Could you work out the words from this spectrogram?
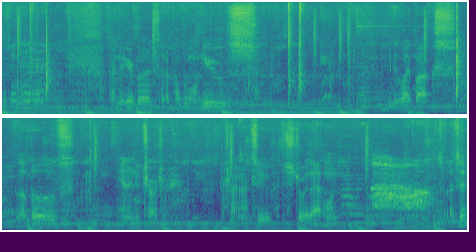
Is in there? Got new earbuds that I probably won't use. A new white box. Love those. And a new charger. Try not to destroy that one. So that's it.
